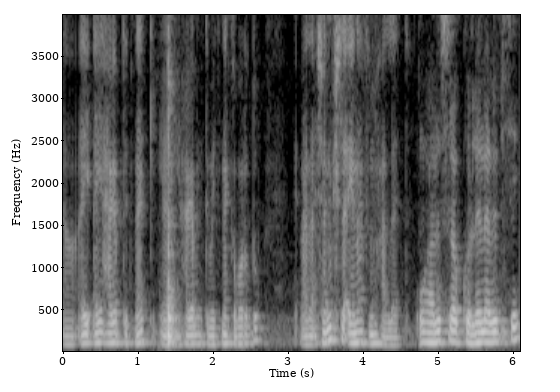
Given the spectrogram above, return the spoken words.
آه، اي أي حاجة بتتناك يعني حاجة بنت متناكة برضو. يعني عشان مش لاقيناها في المحلات. وهنشرب كلنا بيبسي.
